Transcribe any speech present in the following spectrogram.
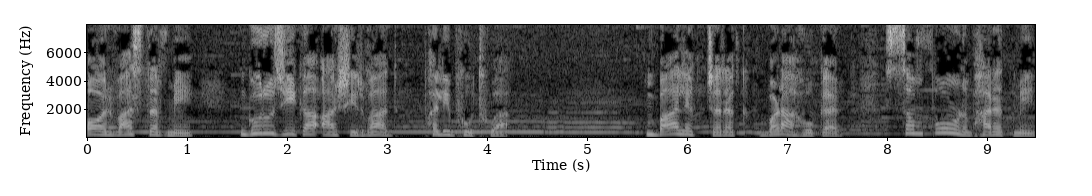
और वास्तव में गुरु जी का आशीर्वाद फलीभूत हुआ। बालक चरक बड़ा होकर संपूर्ण भारत में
